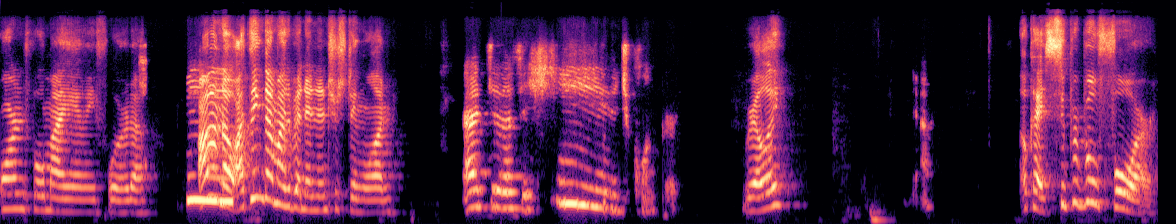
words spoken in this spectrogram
Orange Bowl, Miami, Florida. I don't know. I think that might have been an interesting one. Actually, that's a huge clunker. Really? Yeah. Okay, Super Bowl four.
